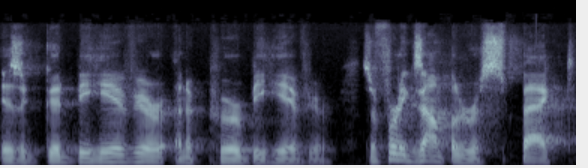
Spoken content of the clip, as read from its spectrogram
is a good behavior and a poor behavior. So, for example, respect.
